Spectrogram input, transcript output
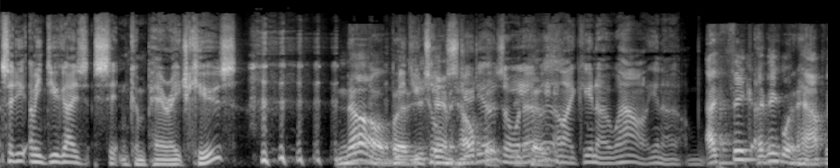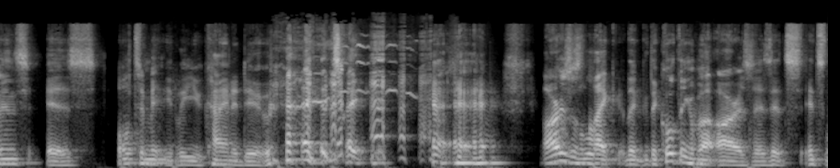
So, do you, I mean, do you guys sit and compare HQs? No, I but mean, you, you talk can't help studios it or whatever? because Like, you know, wow, you know, I think I think what happens is ultimately you kind of do. it's like ours is like the the cool thing about ours is it's it's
